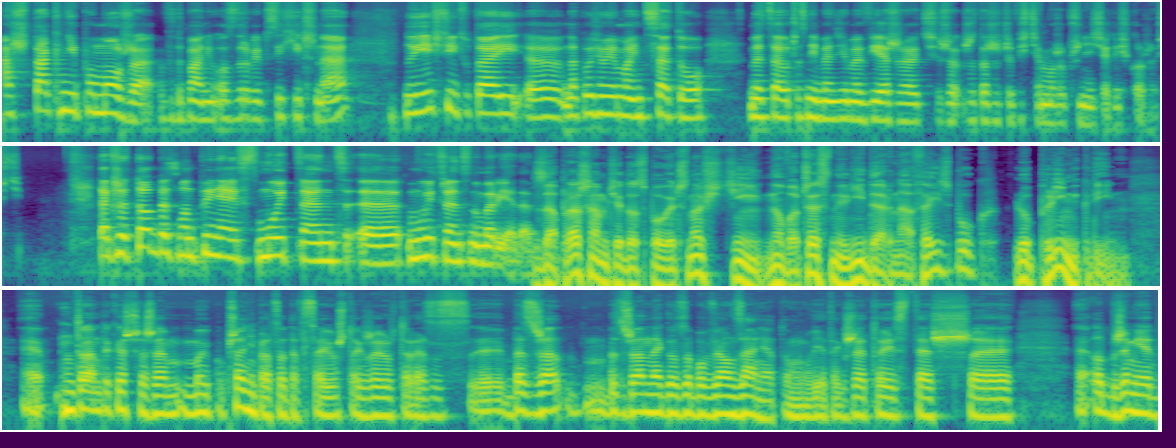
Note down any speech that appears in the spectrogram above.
aż tak nie pomoże w dbaniu o zdrowie psychiczne. No jeśli tutaj e, na poziomie mindsetu my cały czas nie będziemy wierzyć, że, że to rzeczywiście może przynieść jakieś korzyści. Także to bez wątpienia jest mój trend, e, mój trend numer jeden. Zapraszam Cię do społeczności Nowoczesny Lider na Facebook lub LinkedIn. E, mam tylko jeszcze, że mój poprzedni pracodawca już, także już teraz bez, ża bez żadnego zobowiązania to mówię, także to jest też olbrzymie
